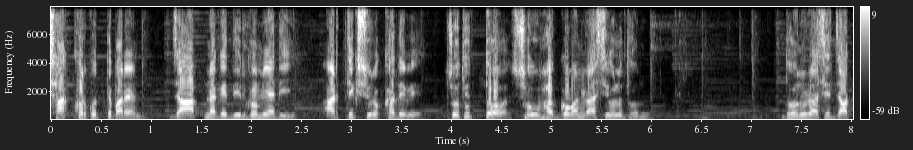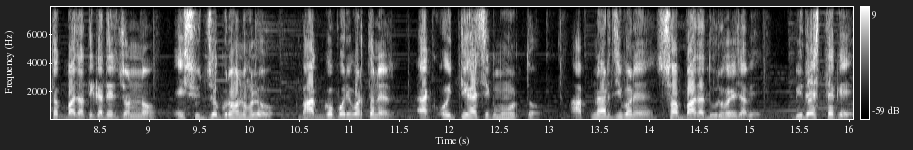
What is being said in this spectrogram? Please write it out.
স্বাক্ষর করতে পারেন, যা আপনাকে দীর্ঘমেয়াদী আর্থিক সুরক্ষা দেবে। চতুর্থ, সৌভাগ্যবান রাশি হলো ধনু। ধনু রাশির জাতক বা জাতিকাদের জন্য এই সূর্যগ্রহণ হলো ভাগ্য পরিবর্তনের এক ঐতিহাসিক মুহূর্ত। আপনার জীবনে সব বাধা দূর হয়ে যাবে। বিদেশ থেকে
